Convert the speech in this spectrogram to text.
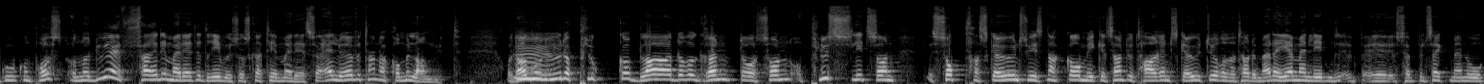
god kompost. Og når du er ferdig med dette drivhuset og skal til med det, så er løvetanna kommet langt. Og da går du ut og plukker blader og grønt og sånn, og pluss litt sånn sopp fra skauen som vi snakker om. ikke sant? Du tar en skautur, og så tar du med deg hjem en liten eh, søppelsekk med noe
